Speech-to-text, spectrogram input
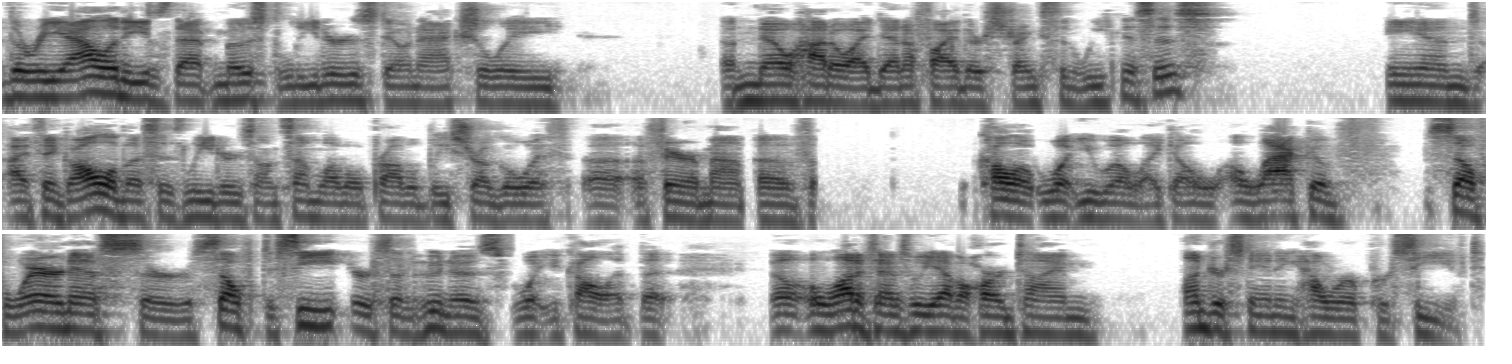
The reality is that most leaders don't actually uh, know how to identify their strengths and weaknesses. And I think all of us as leaders on some level probably struggle with a, a fair amount of, call it what you will, like a, a lack of self awareness or self deceit or some, who knows what you call it. But a, a lot of times we have a hard time understanding how we're perceived.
